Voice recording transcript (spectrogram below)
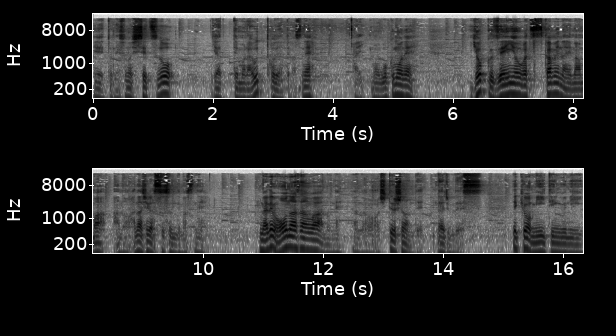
えーとね、その施設をやってもらうってことになってますね。はい。もう僕もねよく全容がつかめないままあの話が進んでますね。まあでもオーナーさんはあのねあの知ってる人なんで大丈夫です。で今日ミーティングに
